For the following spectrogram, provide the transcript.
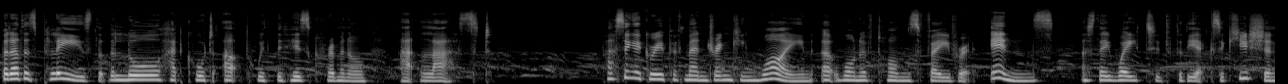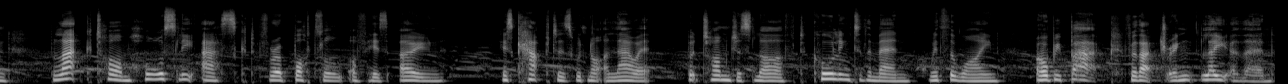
but others pleased that the law had caught up with his criminal at last. Passing a group of men drinking wine at one of Tom's favourite inns as they waited for the execution, Black Tom hoarsely asked for a bottle of his own. His captors would not allow it, but Tom just laughed, calling to the men with the wine, I'll be back for that drink later then.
